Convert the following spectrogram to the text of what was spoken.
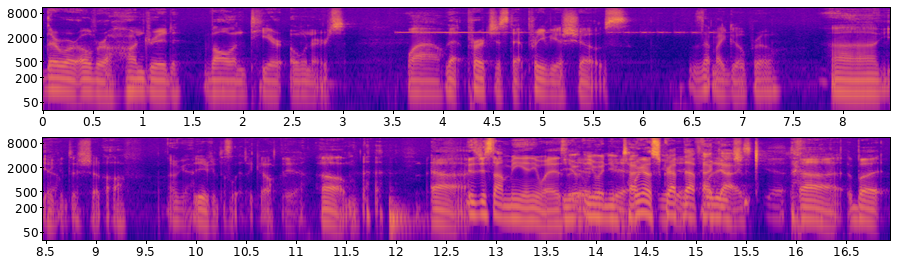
there were over a hundred volunteer owners Wow. that purchased at previous shows is that my gopro Uh, yeah. you yeah. could just shut off Okay. you could just let it go Yeah. um, it's just on me, anyways. You, you and your yeah. tech, We're gonna scrap that footage. guys. uh, but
